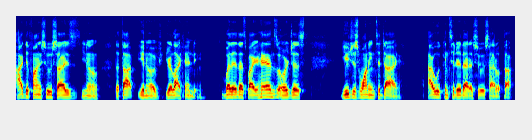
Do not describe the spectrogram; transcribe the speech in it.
I define suicide as, you know, the thought, you know, of your life ending, whether that's by your hands or just you just wanting to die. I would consider that a suicidal thought.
